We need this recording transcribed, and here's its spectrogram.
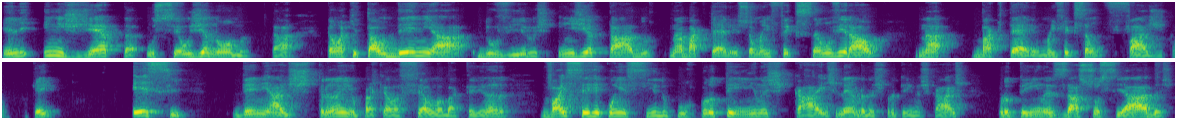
Ele injeta o seu genoma. Tá? Então, aqui está o DNA do vírus injetado na bactéria. Isso é uma infecção viral na bactéria, uma infecção fágica, ok? Esse DNA estranho para aquela célula bacteriana vai ser reconhecido por proteínas CAS, lembra das proteínas CAS? Proteínas associadas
